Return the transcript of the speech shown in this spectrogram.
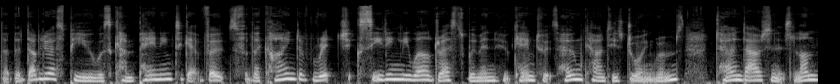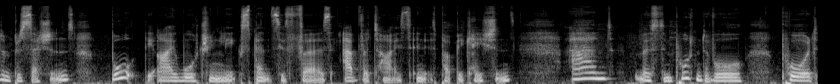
that the WSPU was campaigning to get votes for the kind of rich, exceedingly well dressed women who came to its home county's drawing rooms, turned out in its London processions, bought the eye wateringly expensive furs advertised in its publications, and, most important of all, poured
